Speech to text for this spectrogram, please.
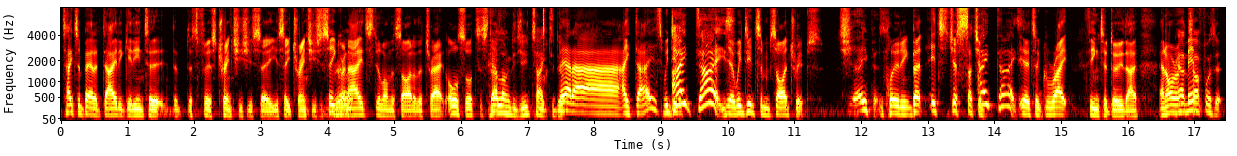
It takes about a day to get into the, the first trenches you see. You see trenches, you see Really? grenades still on the side of the track, all sorts of stuff. How long did you take to do About it? uh, eight days. We did it- Eight days. Yeah, we did some side trips Jeepers. including. But it's just such a Eight days. Yeah, it's a great thing to do though. And I How remember tough was it?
